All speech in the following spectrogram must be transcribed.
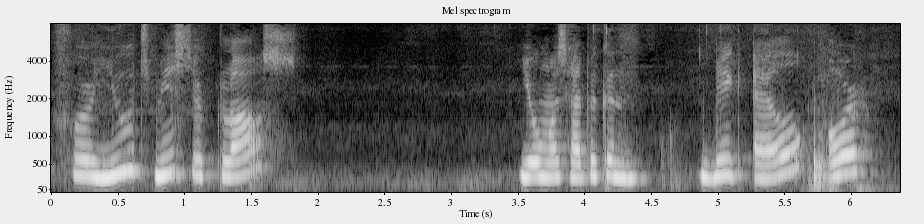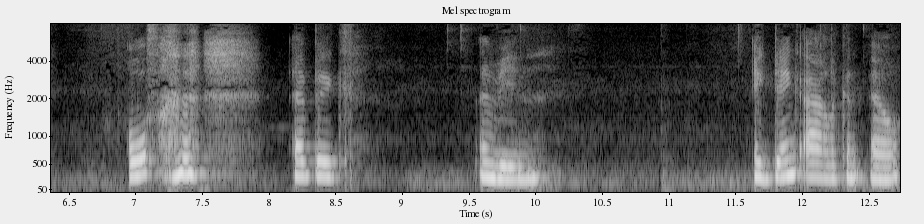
voor huge Mr. Class. Jongens, heb ik een big L or, of heb ik een win? Ik denk eigenlijk een L.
